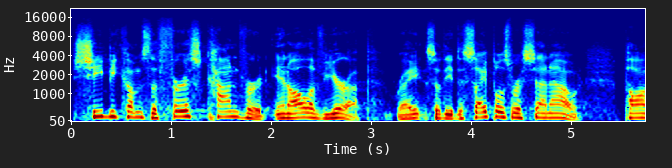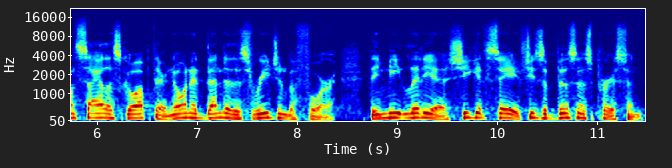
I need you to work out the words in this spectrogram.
She becomes the first convert in all of Europe, right? So the disciples were sent out. Paul and Silas go up there. No one had been to this region before. They meet Lydia. She gets saved. She's a business person.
